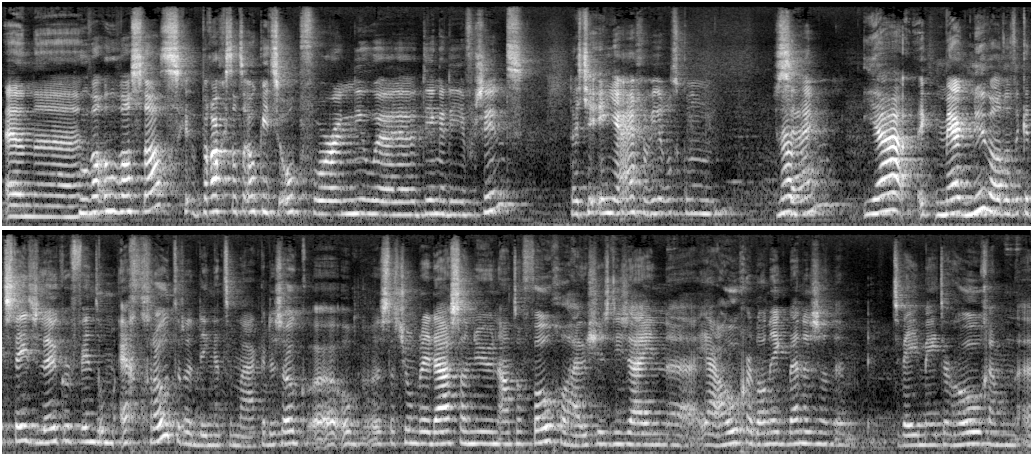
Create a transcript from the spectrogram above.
En eh, Hoe, hoe was dat? Bracht dat ook iets op voor nieuwe dingen die je verzint? Dat je in je eigen wereld kon Nou, zijn? ja, ik merk nu wel dat ik het steeds leuker vind om echt grotere dingen te maken. Dus ook eh, op station Breda staan nu een aantal vogelhuisjes. Die zijn eh, ja, hoger dan ik ben, dus een- twee meter hoog. En eh,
